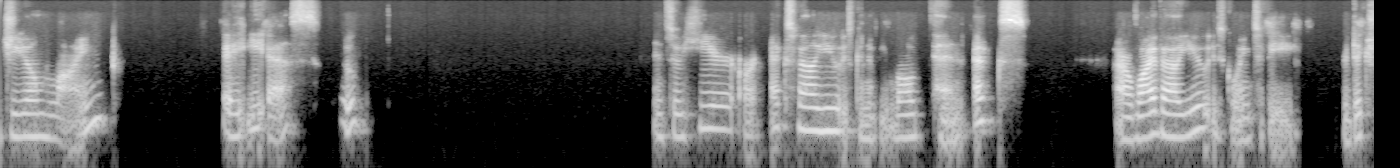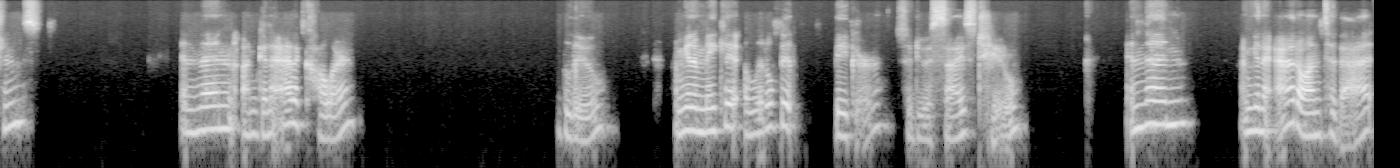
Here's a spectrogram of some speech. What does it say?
geom line, AES, Oop. And so here our x value is going to be log 10x. Our y value is going to be predictions. And then I'm going to add a color, blue. I'm going to make it a little bit bigger, so do a size 2. And then I'm going to add on to that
